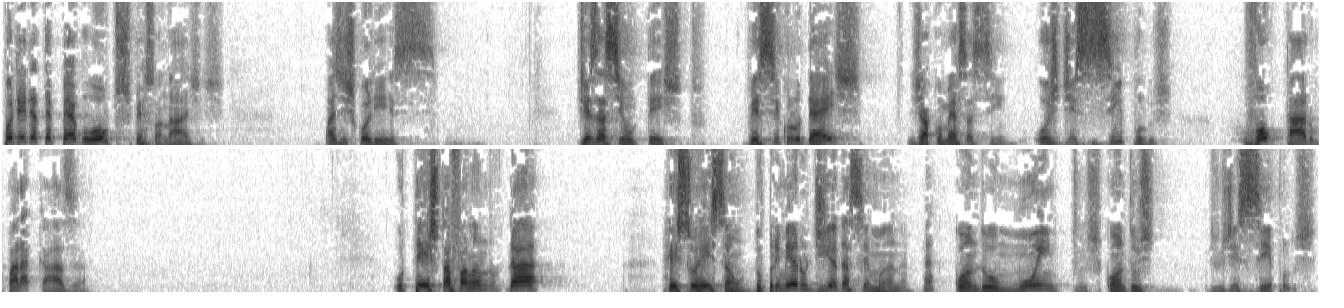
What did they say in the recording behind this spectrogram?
Poderia ter pego outros personagens, mas escolhi esse. Diz assim um texto: Versículo 10 já começa assim: Os discípulos voltaram para casa. O texto está falando da ressurreição, do primeiro dia da semana, né? quando muitos, quando os, os discípulos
